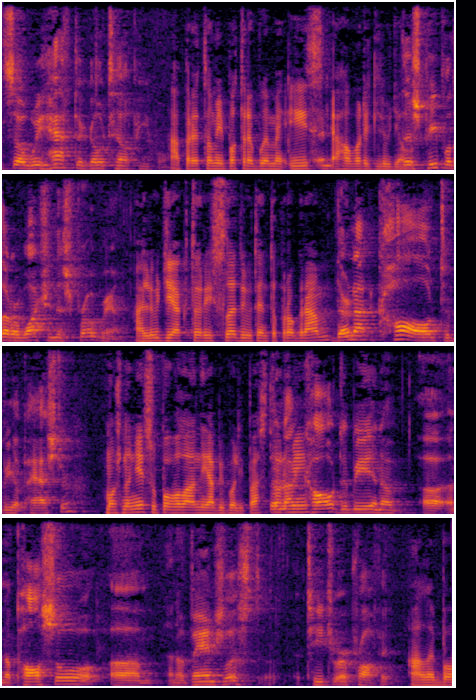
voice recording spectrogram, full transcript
so we have to go tell people. a preto my potrebujeme ísť a hovoriť ľuďom. There's people that are watching this program. A ľudia, ktorí sledujú tento program, They're not called to be a pastor. Možno nie sú povolaní, aby boli They're pastormi, not called to be an, uh, an apostle, um, an evangelist, a teacher, or a prophet. alebo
